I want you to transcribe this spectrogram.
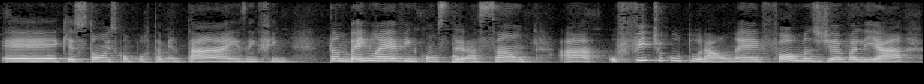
é, questões comportamentais, enfim, também leve em consideração a, o fit cultural, né, formas de avaliar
